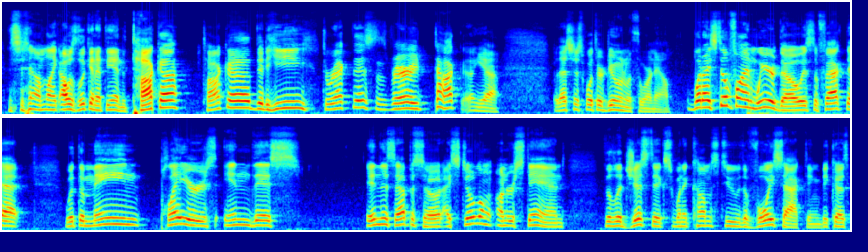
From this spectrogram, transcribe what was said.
I'm like, I was looking at the end. Taka, Taka, did he direct this? It's very Taika, yeah. But that's just what they're doing with Thor now. What I still find weird though is the fact that with the main players in this in this episode, I still don't understand the logistics when it comes to the voice acting because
